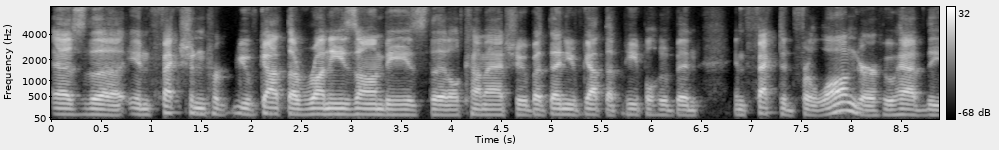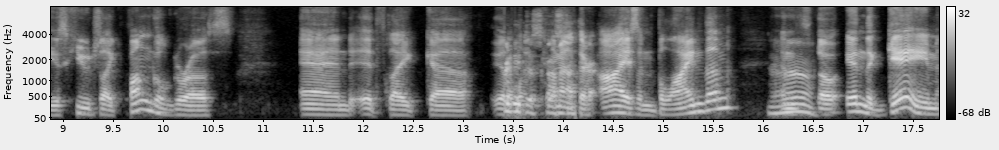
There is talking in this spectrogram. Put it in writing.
as the infection pro- you've got the runny zombies that'll come at you but then you've got the people who've been infected for longer who have these huge like fungal growths and it's like uh it'll Pretty like, come out their eyes and blind them Oh, and so in the game,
